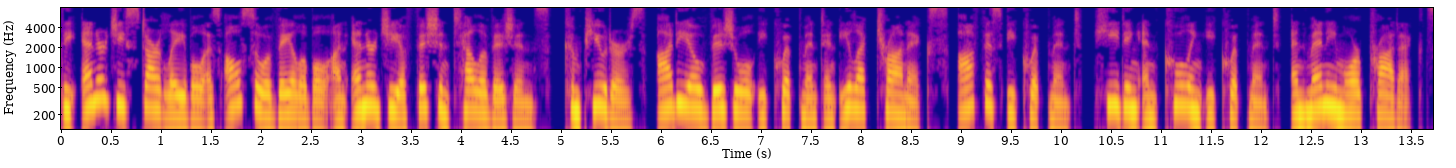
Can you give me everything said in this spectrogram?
The Energy Star label is also available on energy-efficient televisions, computers, audio-visual equipment and electronics, office equipment, heating and cooling equipment, and many more products.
